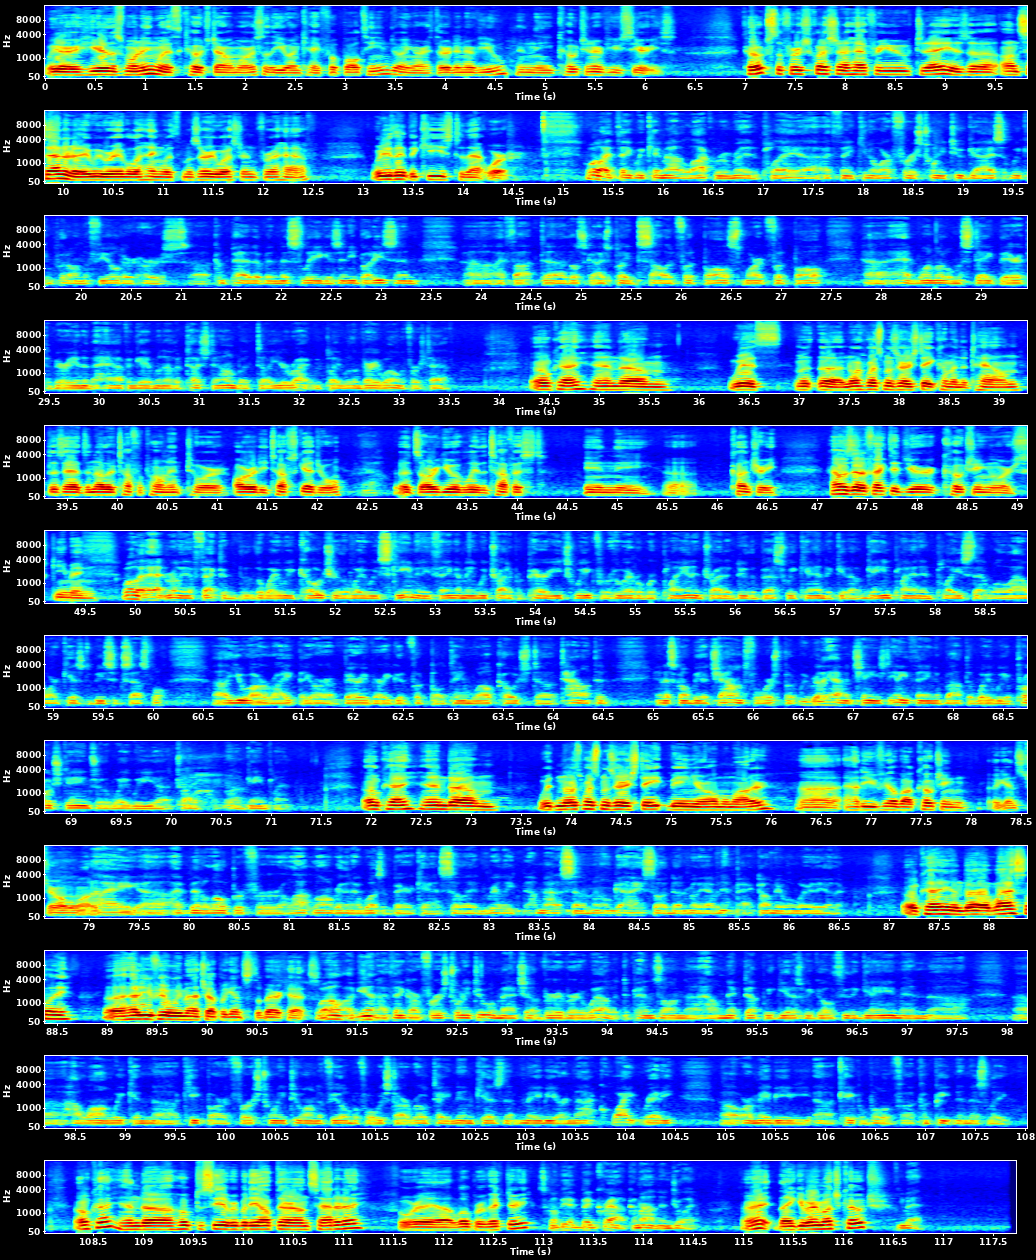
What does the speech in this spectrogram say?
We are here this morning with Coach Darrell Morris of the UNK football team doing our third interview in the Coach Interview Series. Coach, the first question I have for you today is uh, on Saturday we were able to hang with Missouri Western for a half. What do you think the keys to that were? Well, I think we came out of the locker room ready to play. Uh, I think you know our first 22 guys that we can put on the field are, are as uh, competitive in this league as anybody's, and uh, I thought uh, those guys played solid football, smart football. Uh, had one little mistake there at the very end of the half and gave them another touchdown, but uh, you're right, we played with them very well in the first half. Okay, and um, with Northwest Missouri State coming to town, this adds another tough opponent to our already tough schedule. Yeah. It's arguably the toughest in the uh, country. How has that affected your coaching or scheming? Well, it hadn't really affected the, the, way we coach or the way we scheme anything. I mean, we try to prepare each week for whoever we're playing and try to do the best we can to get a game plan in place that will allow our kids to be successful. Uh, you are right; they are a very, very good football team, well coached, uh, talented, and it's going to be a challenge for us. But we really haven't changed anything about the way we approach games or the way we uh, try to uh, game plan. Okay, and. Um with Northwest Missouri State being your alma mater, uh, how do you feel about coaching against your alma mater? I uh, I've been a Loper for a lot longer than I was a Bearcat, so it really I'm not a sentimental guy, so it doesn't really have an impact on me one way or the other. Okay, and uh, lastly, uh, how do you feel we match up against the Bearcats? Well, again, I think our first 22 will match up very, very well. It depends on uh, how nicked up we get as we go through the game and uh, how long we can uh, keep our first 22 on the field before we start rotating in kids that maybe are not quite ready uh, or maybe uh, capable of uh, competing in this league. Okay, and uh, hope to see everybody out there on Saturday for a Loper victory. It's going to be a big crowd. Come out and enjoy it. All right, thank you very much, Coach. You bet.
